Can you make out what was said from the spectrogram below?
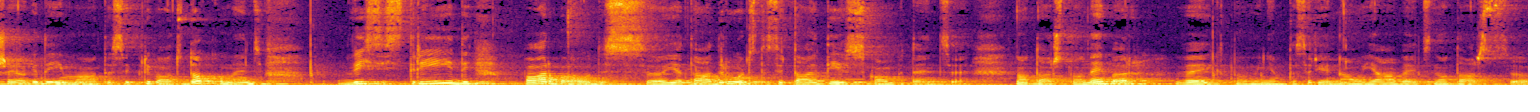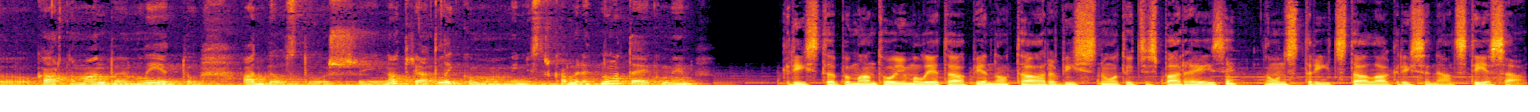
Šajā gadījumā tas ir privāts dokuments. Visi strīdi, pārbaudas, ja tāda rodas, tas ir tā ir tiesas kompetencē. Notārs to nevar veikt, un viņam tas arī nav jāveic. Notārs kārto mantojuma lietu atbilstoši notariāta likumam, ministra kabineta noteikumiem. Kristapa mantojuma lietā pie notāra viss noticis pareizi, un strīds tālāk risināts tiesā.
